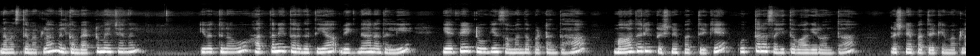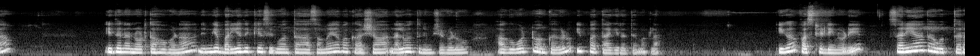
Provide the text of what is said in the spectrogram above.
ನಮಸ್ತೆ ಮಕ್ಕಳ, welcome back to my channel. ಇವತ್ತು ನಾವು ಹತ್ತನೇ ತರಗತಿಯ ವಿಜ್ಞಾನದಲ್ಲಿ ಎಫ್ ಎ ಟೂಗೆ ಸಂಬಂಧಪಟ್ಟಂತಹ ಮಾದರಿ ಪ್ರಶ್ನೆ ಪತ್ರಿಕೆ ಉತ್ತರ ಸಹಿತವಾಗಿರುವಂತಹ ಪ್ರಶ್ನೆ ಪತ್ರಿಕೆ ಮಕ್ಕಳ. ಇದನ್ನು ನೋಡ್ತಾ ಹೋಗೋಣ. ನಿಮಗೆ ಬರೆಯೋದಕ್ಕೆ ಸಿಗುವಂತಹ ಸಮಯಾವಕಾಶ ನಲವತ್ತು ನಿಮಿಷಗಳು ಹಾಗೂ ಒಟ್ಟು ಅಂಕಗಳು ಇಪ್ಪತ್ತಾಗಿರುತ್ತೆ ಮಕ್ಕಳ. ಈಗ ಫಸ್ಟ್ ಹೆಡ್ಡಿಂಗ್ ನೋಡಿ. ಸರಿಯಾದ ಉತ್ತರ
